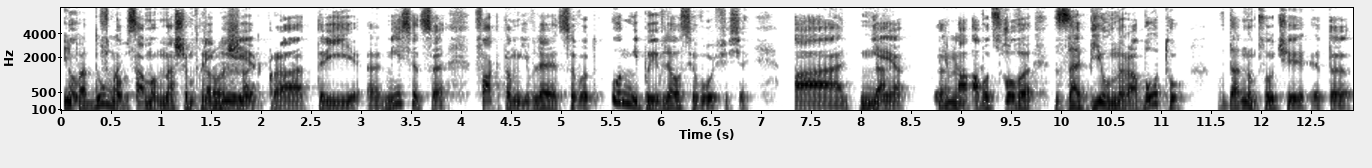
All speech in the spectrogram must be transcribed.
и ну, подумать. В том самом нашем примере шаг. про три э, месяца фактом является вот он не появлялся в офисе, а не да, а, а вот слово забил на работу в данном случае это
